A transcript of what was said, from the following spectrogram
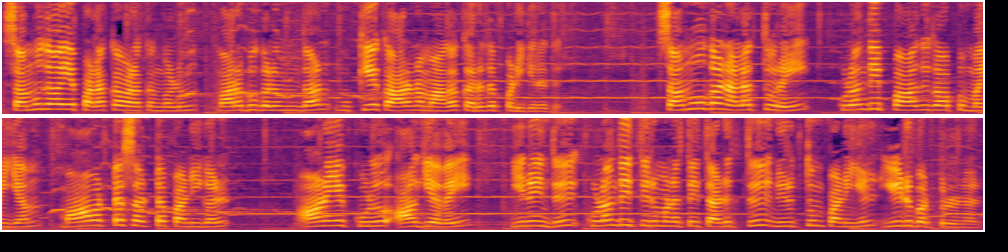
சமுதாய பழக்க வழக்கங்களும் மரபுகளும் தான் முக்கிய காரணமாக கருதப்படுகிறது. சமூக நலத்துறை குழந்தை பாதுகாப்பு மையம் மாவட்ட சட்ட பணிகள் ஆணையக்குழு ஆகியவை இணைந்து குழந்தை திருமணத்தை தடுத்து நிறுத்தும் பணியில் ஈடுபட்டுள்ளனர்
